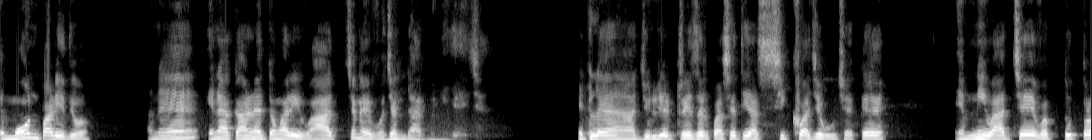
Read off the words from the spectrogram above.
એ મૌન પાડી દો અને એના કારણે તમારી વાત છે ને વજનદાર બની જાય છે. એટલે આ જુલિયટ ટ્રેઝર પાસેથી આ શીખવા જેવું છે કે એમની વાત છે, વક્તૃત્વ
